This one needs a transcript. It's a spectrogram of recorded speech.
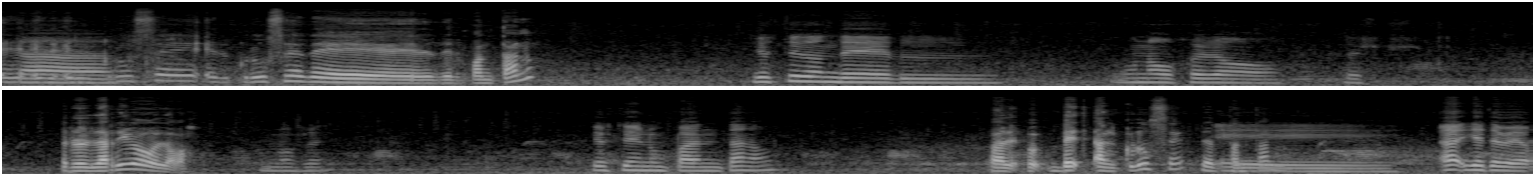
el, el- cruce, el cruce de- del pantano. Yo estoy donde el... un agujero de esos. Pero el de arriba o el de abajo. No sé. Yo estoy en un pantano. Vale, pues ve al cruce del pantano. Eh, Ah, ya te veo.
